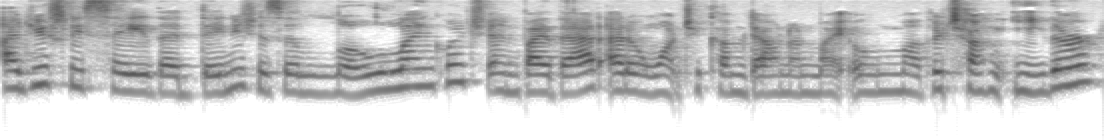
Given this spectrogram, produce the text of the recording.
I'd usually say that Danish is a low language, and by that I don't want to come down on my own mother tongue either,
